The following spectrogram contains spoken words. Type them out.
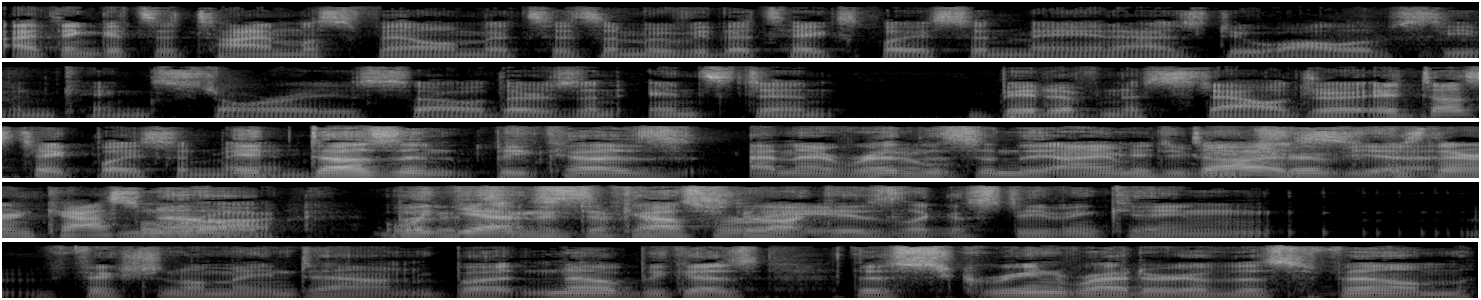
I think it's a timeless film. It's it's a movie that takes place in Maine, as do all of Stephen King's stories. So there's an instant bit of nostalgia. It does take place in Maine. It doesn't because, and I read Nope. this in the IMDb It does trivia. because they're in Castle no. Rock. Well, But it's yes, different Castle Rock is like a Stephen King fictional Maine town, but no, because the screenwriter of this film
